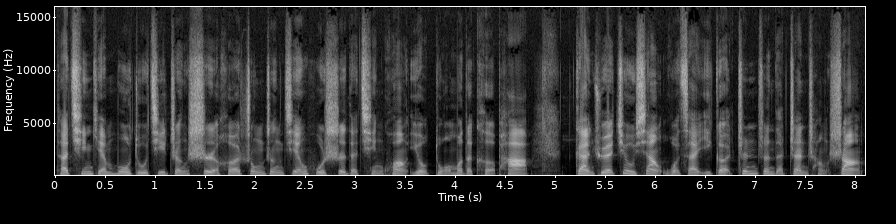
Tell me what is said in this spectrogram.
他亲眼目睹急诊室和重症监护室的情况有多么的可怕。感觉就像我在一个真正的战场上，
